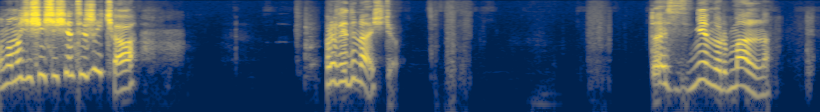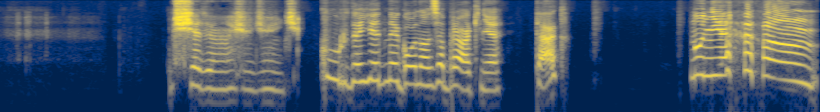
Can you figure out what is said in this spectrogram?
Ona ma 10 tysięcy życia. Prawie 11. To jest nienormalne. 7, 8, 9. Kurde, jednego nam zabraknie. Tak? No nie!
